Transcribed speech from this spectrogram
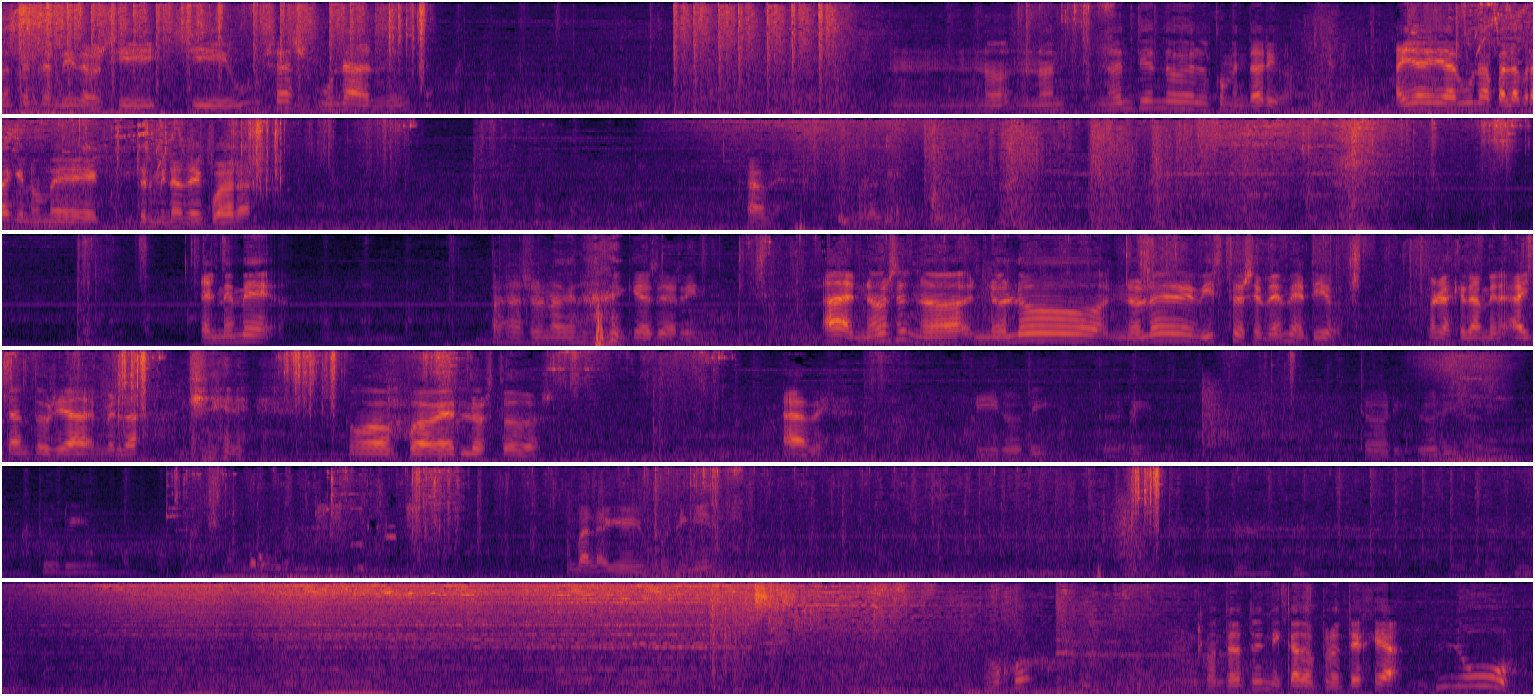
no te he entendido. Si, si usas una nunca... Mm, no, no, no entiendo el comentario. Ahí hay alguna palabra que no me termina de cuadrar. A ver, por aquí. El meme... O sea, suena que, se rinde. Ah, no, no, no, lo, no lo he visto ese meme, tío. Bueno, es que también hay tantos ya, en verdad, que como puedo verlos todos. A ver. Vale, aquí hay un botiquín. Ojo. Contrato indicado. Protege a... ¡No!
